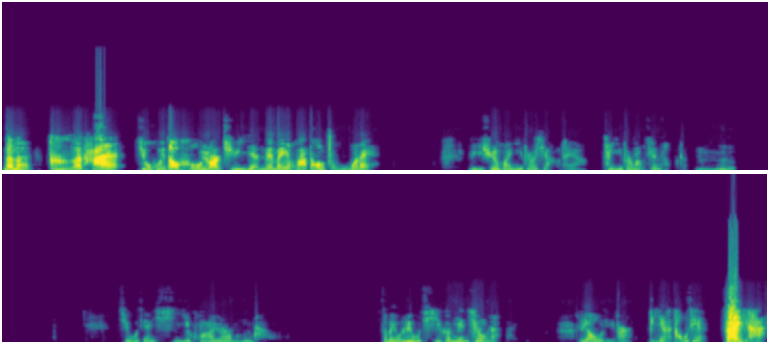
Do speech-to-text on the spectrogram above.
那么葛谭。就会到后院去引那梅花道出来。李寻欢一边想着呀，他一边往前走着。嗯，就见西跨院门口怎么有六七个年轻人，撩里边别个刀剑。再一看，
